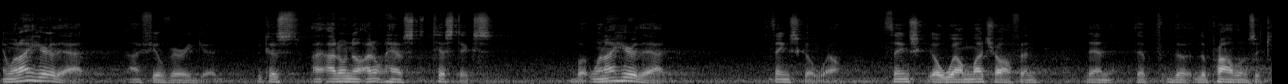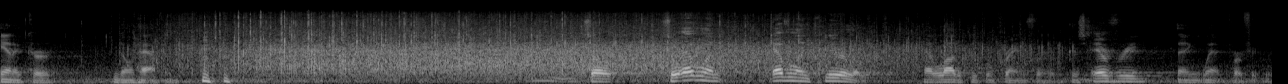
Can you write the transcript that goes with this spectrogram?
And when I hear that, I feel very good because I, I don't know, I don't have statistics, but when I hear that, things go well. Things go well much often than the, the, the problems that can occur don't happen. so, so Evelyn, Evelyn clearly had a lot of people praying for her because everything went perfectly.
